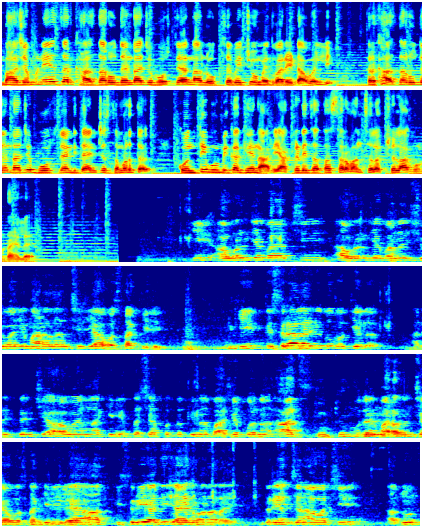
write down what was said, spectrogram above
भाजपने जर खासदार उदयनराजे भोसले यांना लोकसभेची उमेदवारी डावलली तर खासदार उदयनराजे भोसले आणि त्यांचे समर्थक कोणती भूमिका घेणार याकडेच आता सर्वांचं लक्ष लागून राहिलंय. की औरंगजेबाची औरंगजेबानं शिवाजी महाराजांची जी अवस्था केली की तिसऱ्या लाईनीत उभं केलं आणि त्यांची अवहेलना केली तशा पद्धतीनं भाजपनं आज उदय महाराजांची अवस्था केलेली आहे. आज तिसरी यादी जाहीर होणार आहे. तर यांच्या नावाची अजून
